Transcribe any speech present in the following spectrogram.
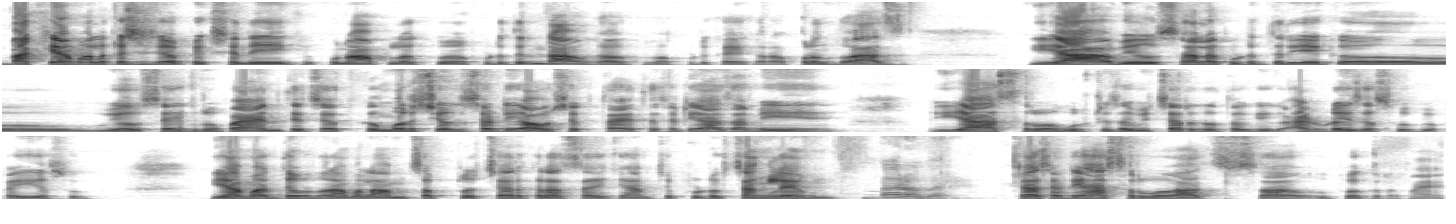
बाकी आम्हाला कशाची अपेक्षा नाही की पुन्हा आपलं कुठेतरी नाव घ्यावं किंवा कुठे काही करावं. परंतु आज या व्यवसायाला कुठेतरी एक व्यावसायिक रूप आहे आणि त्याच्यात कमर्शियलसाठी आवश्यकता आहे. त्यासाठी आज आम्ही या सर्व गोष्टीचा विचार करतो की ॲडव्हर्टाईज असो किंवा काही असो. या माध्यमातून आम्हाला आमचा प्रचार करायचा आहे की आमचे प्रोडक्ट चांगले आहे म्हणून. बरोबर. त्यासाठी हा सर्व आजचा उपक्रम आहे.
